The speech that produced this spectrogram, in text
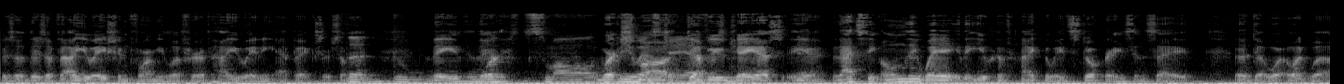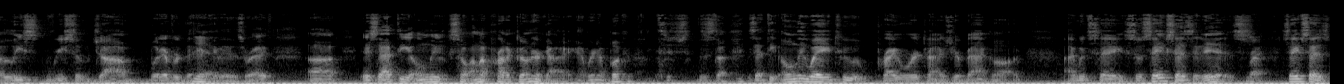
There's a there's a valuation formula for evaluating epics or something. The, the, the work small work WSJF small WJS. Yeah. yeah, that's the only way that you evaluate stories in SAFE uh, at least recent job, whatever the heck yeah. it is, right? Uh, is that the only? So I'm a product owner guy. I read a book. This, this stuff. Is that the only way to prioritize your backlog? I would say so. Safe says it is. Right. Safe says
